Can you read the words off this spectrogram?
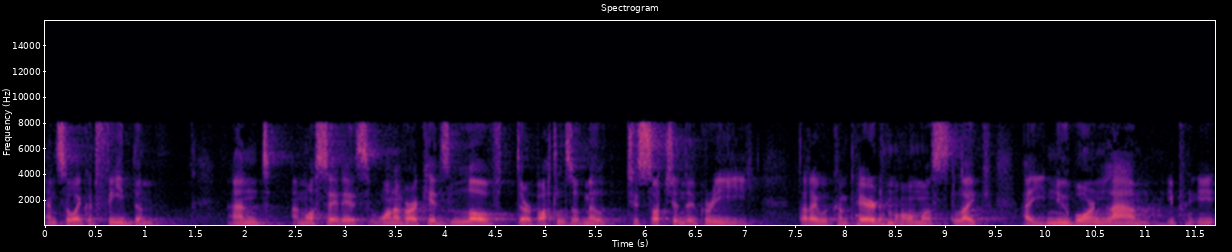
And so I could feed them. And I must say this one of our kids loved their bottles of milk to such a degree that I would compare them almost like a newborn lamb. You, you,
